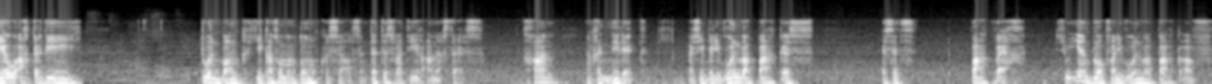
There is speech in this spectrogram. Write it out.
Deel agter die toonbank, jy kan sommer met hom gesels en dit is wat hier anderste is. Gaan en geniet dit. As jy by die woonwagpark is, is dit parkweg. So een blok van die woonwagpark af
